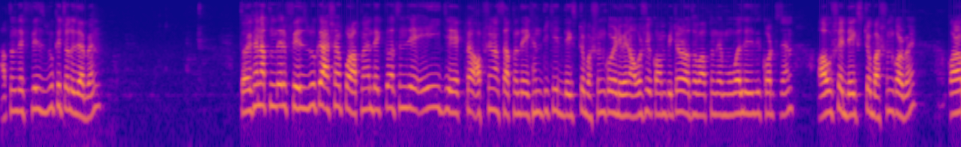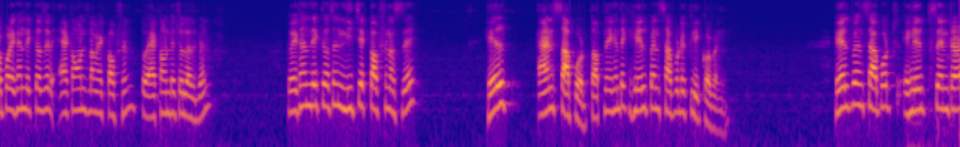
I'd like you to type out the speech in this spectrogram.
আপনাদের ফেসবুকে চলে যাবেন। তো এখানে আপনাদের ফেসবুকে আসার পর আপনারা দেখতে পাচ্ছেন যে এই যে একটা অপশন আছে, আপনাদের এখান থেকে ডেস্কটপ ভাষণ করে নেবেন। অবশ্যই কম্পিউটার অথবা আপনাদের মোবাইল যদি করতে চান, অবশ্যই ডেস্কটপ ভাষণ করবেন। করার পর এখানে দেখতে পাচ্ছেন অ্যাকাউন্ট নামে একটা অপশন তো অ্যাকাউন্টে চলে আসবেন। তো এখানে দেখতে পাচ্ছেন নিচে একটা অপশন আছে হেল্প অ্যান্ড সাপোর্ট তো আপনি এখান থেকে হেল্প অ্যান্ড সাপোর্টে ক্লিক করবেন। Help and support help centre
